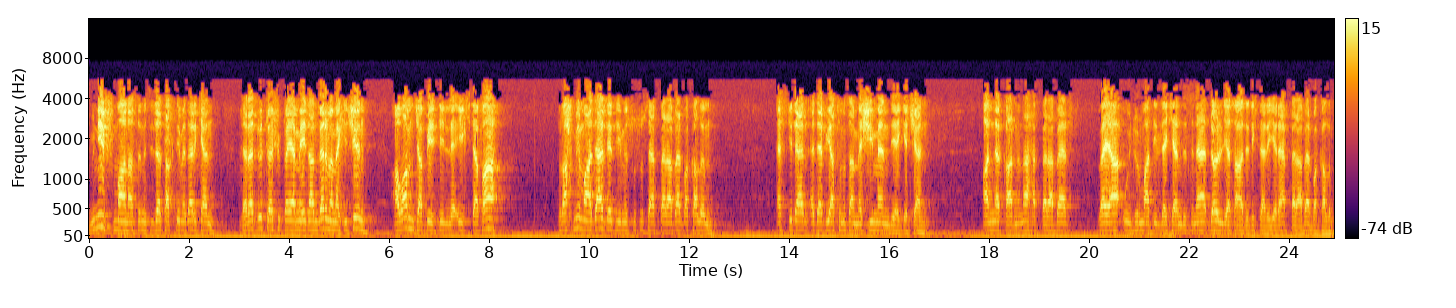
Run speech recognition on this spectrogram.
münif manasını size takdim ederken tereddüt ve şüpheye meydan vermemek için avamca bir dille ilk defa rahmi mader dediğimiz hususa hep beraber bakalım. Eskiden edebiyatımıza meşimen diye geçen anne karnına hep beraber veya uydurma dilde kendisine döl yatağı dedikleri yere hep beraber bakalım.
